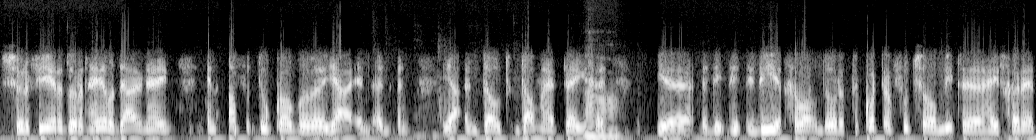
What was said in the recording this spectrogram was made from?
surferen door het hele duin heen. En af en toe komen we ja, een, een, een, ja, een dood damhert tegen. Ah. Die, die, die, die het gewoon door het tekort aan voedsel niet heeft gered.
